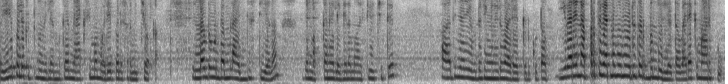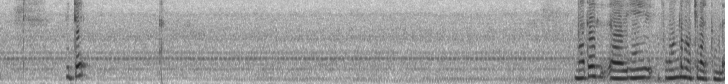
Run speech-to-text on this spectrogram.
ഒരേപോലെ കിട്ടുന്നില്ല നമുക്ക് മാക്സിമം ഒരേപോലെ ശ്രമിച്ചു വെക്കാം ഉള്ളത് കൊണ്ട് നമ്മൾ അഡ്ജസ്റ്റ് ചെയ്യണം. ഇത് മക്കനെ ഇങ്ങനെ മാറ്റി വെച്ചിട്ട്. ആദ്യം ഞാൻ ഇവിടെ ഇങ്ങനെ ഒരു വരയിട്ട് കൊടുക്കും കേട്ടോ ഈ വരേന്റെ അപ്പുറത്ത് വരണമെന്നൊന്നും ഒരു നിർബന്ധമില്ല കേട്ടോ വരയൊക്കെ മാറിപ്പോവും. എന്നിട്ട് അത് ഈ ഫോണിൽ നോക്കി വരക്കുമ്പോൾ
